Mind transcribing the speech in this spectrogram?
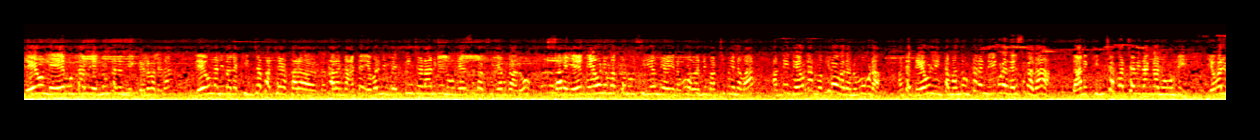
దేవుళ్ళు ఏముంటారు ఎన్నుంటారని నీకు తెలియలేదా దేవుళ్ళని వాళ్ళ కించపరిచే కర- కరంగా అంటే ఎవరిని మెప్పించడానికి నువ్వు చేస్తున్నావు? సీఎం ఏ దేవుని మొక్క నువ్వు సీఎం అయినవు? అవన్నీ మర్చిపోయినవా? అంటే దేవుళ్ళని మొక్కినావు కదా నువ్వు కూడా. అంటే దేవుళ్ళు ఇంతమంది ఉంటారని నీకు కూడా తెలుసు కదా. దాన్ని కించపరిచే విధంగా నువ్వు ఉండి ఎవరి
